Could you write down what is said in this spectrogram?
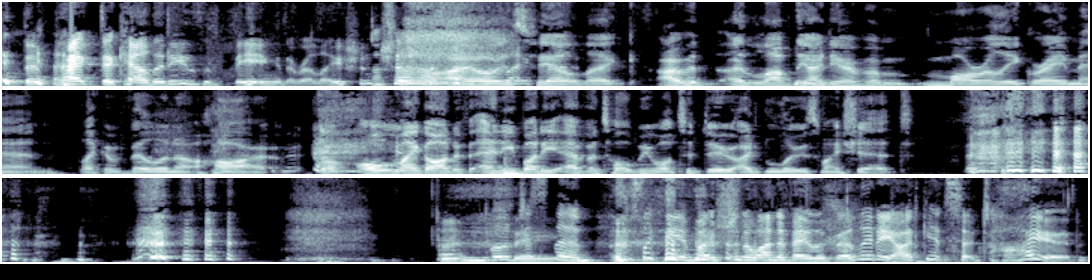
like, the practicalities of being in a relationship, That's how I always like feel that- like I would. I love the mm. idea of a morally grey man, like a villain at heart. But oh my god, if anybody ever told me what to do, I'd lose my shit. yeah. I'm Well, just the just like the emotional unavailability, I'd get so tired.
